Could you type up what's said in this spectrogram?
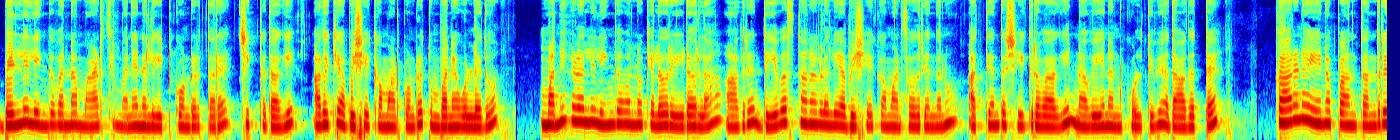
ಬೆಳ್ಳಿ ಲಿಂಗವನ್ನು ಮಾಡಿಸಿ ಮನೆಯಲ್ಲಿ ಇಟ್ಕೊಂಡಿರ್ತಾರೆ. ಚಿಕ್ಕದಾಗಿ ಅದಕ್ಕೆ ಅಭಿಷೇಕ ಮಾಡಿಕೊಂಡ್ರೆ ತುಂಬಾ ಒಳ್ಳೆಯದು ಮನೆಗಳಲ್ಲಿ ಲಿಂಗವನ್ನು ಕೆಲವರು ಇಡೋಲ್ಲ, ಆದರೆ ದೇವಸ್ಥಾನಗಳಲ್ಲಿ ಅಭಿಷೇಕ ಮಾಡಿಸೋದ್ರಿಂದನೂ ಅತ್ಯಂತ ಶೀಘ್ರವಾಗಿ ನಾವೇನು ಅಂದ್ಕೊಳ್ತೀವಿ ಅದಾಗತ್ತೆ. ಕಾರಣ ಏನಪ್ಪ ಅಂತಂದರೆ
